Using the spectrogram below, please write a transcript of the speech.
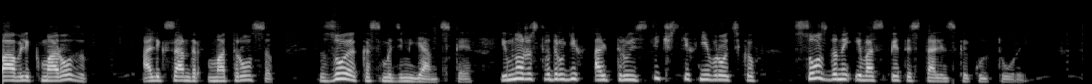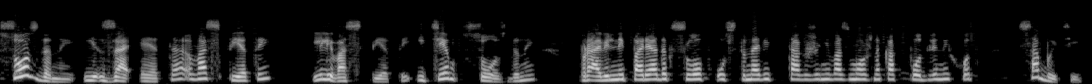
Павлик Морозов, Александр Матросов, Зоя Космодемьянская и множество других альтруистических невротиков созданы и воспеты сталинской культурой. Созданы и за это воспеты или воспеты, и тем созданы, правильный порядок слов установить так же невозможно, как подлинный ход событий.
